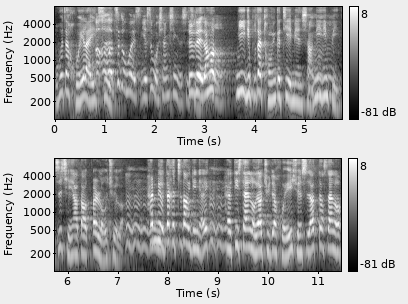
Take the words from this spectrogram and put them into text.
我会再回来一呃次，呃这个我也是也是我相信的事情，对不对？然后嗯你已经不在同一个界面上，你已经比之前要到二楼去了，嗯嗯还没有大概知道一点点，哎，还有第三楼要去，要回旋式，要到三楼，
